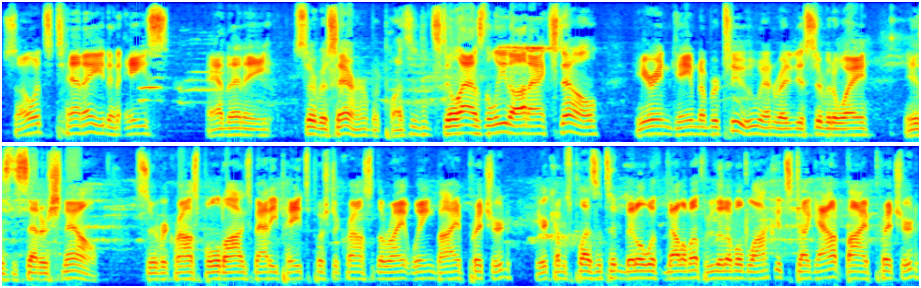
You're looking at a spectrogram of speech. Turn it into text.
So it's 10 8, an ace, and then a service error. But Pleasanton still has the lead on Axtell here in game number two, and ready to serve it away is the setter Snell. Serve across Bulldogs. Maddie Pates pushed across to the right wing by Pritchard. Here comes Pleasanton, middle with Melima through the double block. It's dug out by Pritchard.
